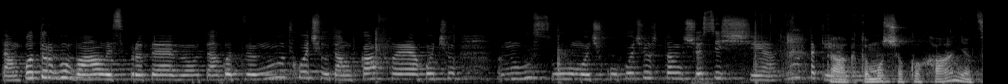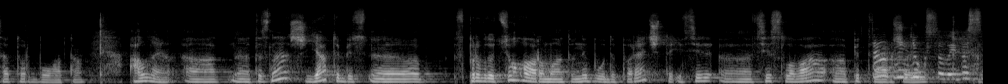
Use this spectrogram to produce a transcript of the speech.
там потурбувались про тебе. Отак, от ну от хочу там в кафе, хочу нову сумочку, хочу там щось іще. Ну такий Так, він. тому що кохання це турбота. Але а, е, ти знаєш, я тобі е, з приводу цього аромату не буду перечити, і всі, е, всі слова е, Так, він люксовий, без,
